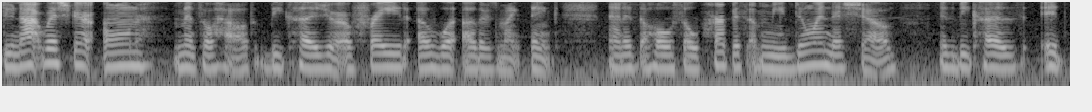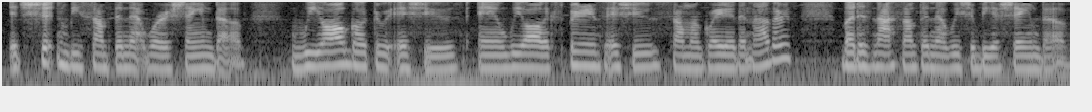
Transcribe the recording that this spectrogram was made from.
Do not risk your own mental health because you're afraid of what others might think. That is the whole sole purpose of me doing this show is because it it shouldn't be something that we're ashamed of. We all go through issues and we all experience issues. Some are greater than others, but it's not something that we should be ashamed of.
